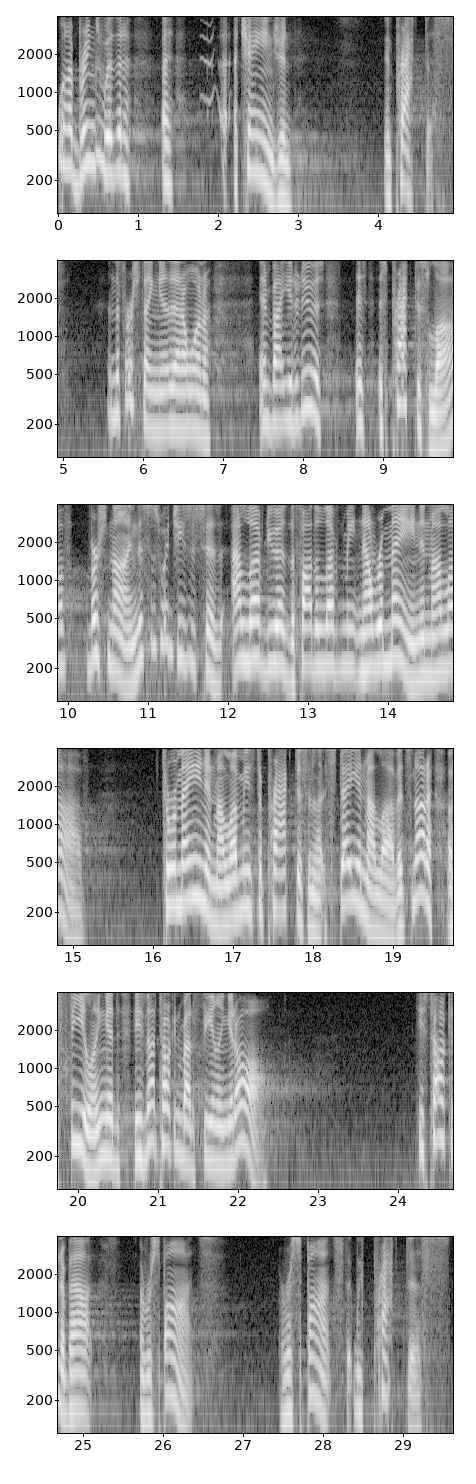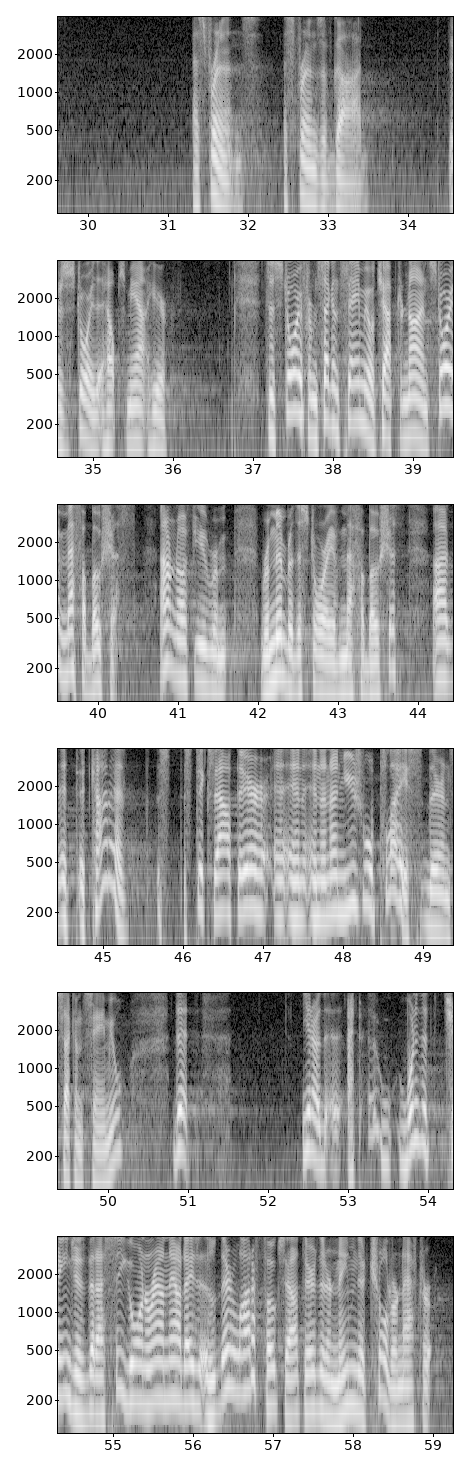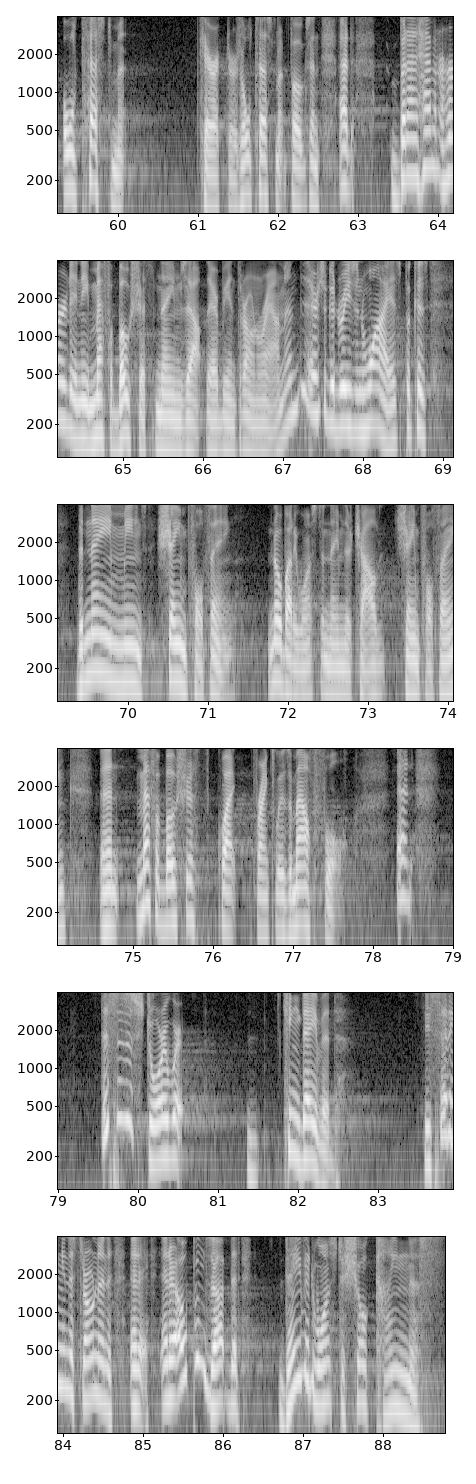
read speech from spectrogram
well, it brings with it a, a, a change in, in practice. And the first thing that I want to invite you to do is, is, is, practice love. Verse 9, this is what Jesus says I loved you as the Father loved me. Now remain in my love. To remain in my love means to practice and stay in my love. It's not a, a feeling, it, he's not talking about a feeling at all. He's talking about a response, a response that we practice as friends, as friends of God. There's a story that helps me out here. It's a story from 2 Samuel chapter 9, story of Mephibosheth. I don't know if you rem- remember the story of Mephibosheth. Uh, it it kind of sticks out there in, in, an unusual place there in 2 Samuel. That, you know, one of the changes that I see going around nowadays, there are a lot of folks out there that are naming their children after Old Testament characters, Old Testament folks. And but I haven't heard any Mephibosheth names out there being thrown around. And there's a good reason why. It's because the name means shameful thing. Nobody wants to name their child shameful thing. And Mephibosheth, quite frankly, is a mouthful. And this is a story where King David, he's sitting in his throne, and, and, it, and it opens up that David wants to show kindness,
